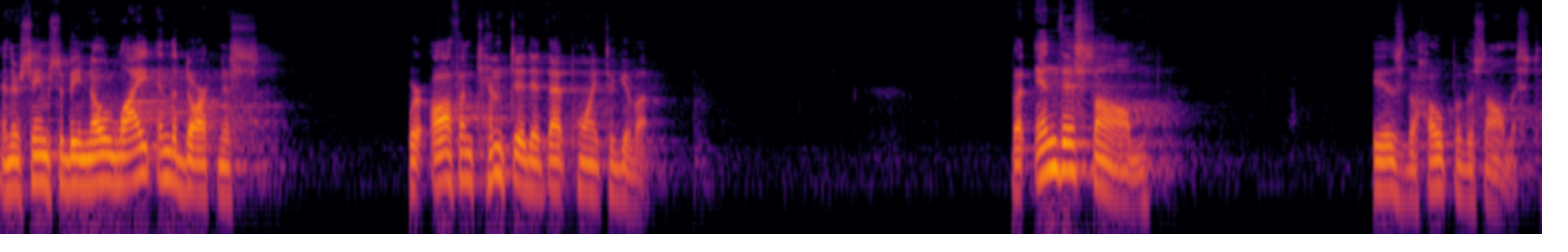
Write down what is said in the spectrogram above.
and there seems to be no light in the darkness, we're often tempted at that point to give up. But in this psalm is the hope of the psalmist,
